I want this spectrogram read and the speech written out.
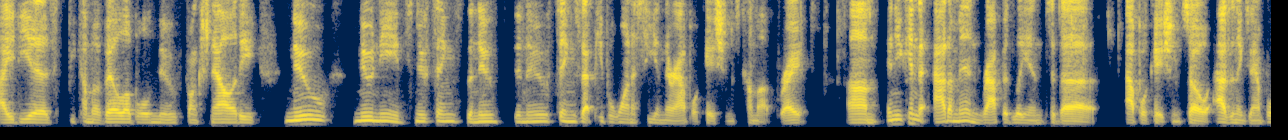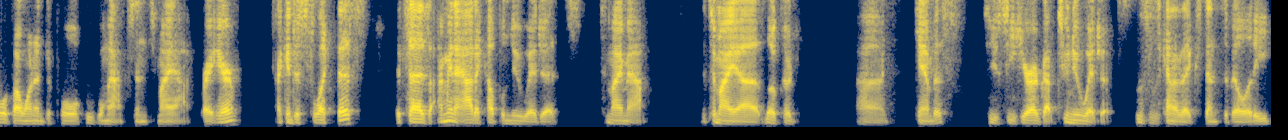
ideas become available, new functionality, new new needs, new things, the new the new things that people want to see in their applications come up, right? Um, and you can add them in rapidly into the application. So as an example, if I wanted to pull Google Maps into my app right here, I can just select this. It says I'm going to add a couple new widgets to my map, to my uh, low code uh, canvas. So you see here, I've got two new widgets. This is kind of the extensibility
